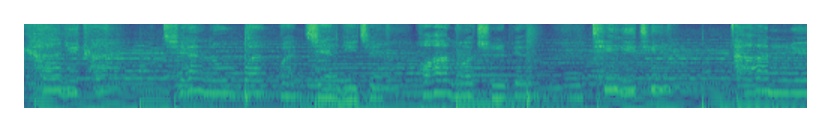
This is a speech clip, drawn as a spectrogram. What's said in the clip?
看一看，前路弯弯，见一见花落池边，听一听弹语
